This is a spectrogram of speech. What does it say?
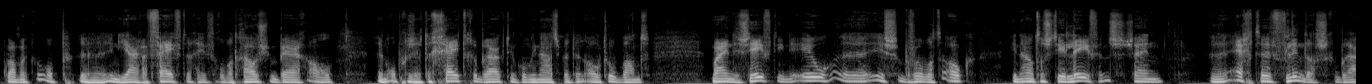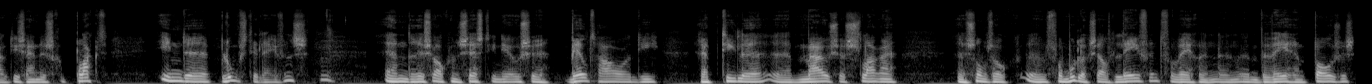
kwam ik op in de jaren 50 heeft Robert Rauschenberg al een opgezette geit gebruikt... in combinatie met een autoband. Maar in de 17e eeuw is bijvoorbeeld ook in een aantal stillevens... zijn echte vlinders gebruikt. Die zijn dus geplakt in de bloemstillevens. Hm. En er is ook een 16e-eeuwse beeldhouwer die reptielen, uh, muizen, slangen... Uh, soms ook uh, vermoedelijk zelfs levend vanwege hun, hun bewegen en poses...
